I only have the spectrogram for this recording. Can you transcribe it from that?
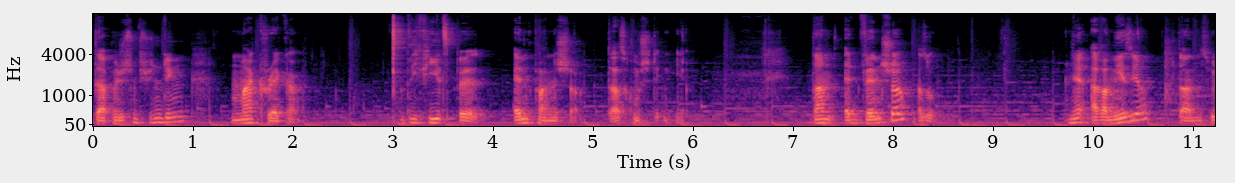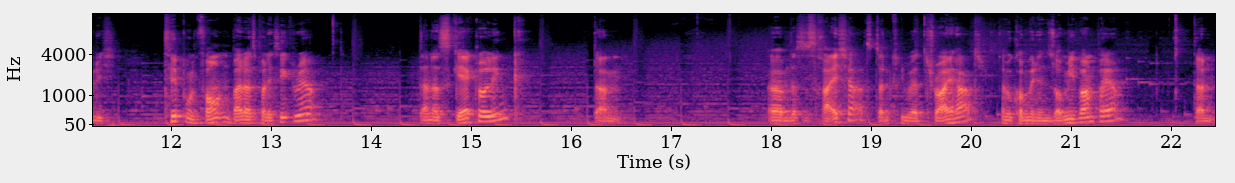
Dark Magician Fusion Ding. Markracker. Die Field Spell. End Punisher. Das komische Ding hier. Dann Adventure, also ne, Aramesia. Dann natürlich Tip und Fountain, beide als Rare. Dann das Scarecrow Link. Dann, ähm, das ist Reichard. Dann kriegen wir Tryhard. Dann bekommen wir den Zombie Vampire. Dann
